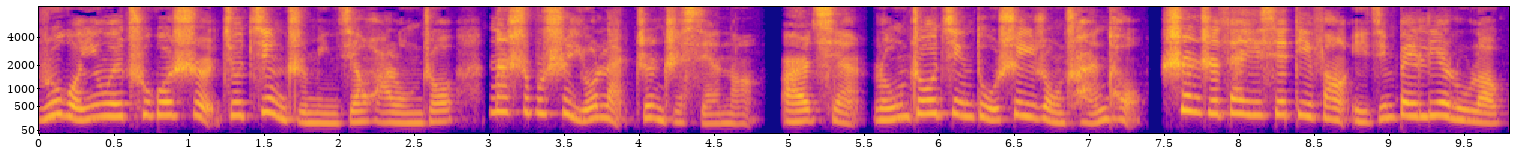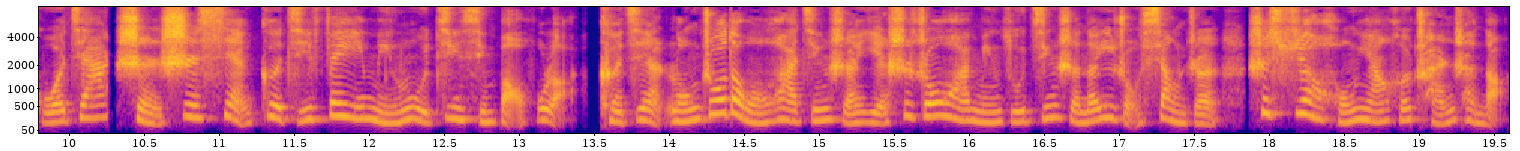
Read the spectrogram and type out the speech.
如果因为出过事就禁止民间划龙舟，那是不是有懒政之嫌呢？而且龙舟竞渡是一种传统，甚至在一些地方已经被列入了国家、省市县各级非遗名录进行保护了。可见龙舟的文化精神也是中华民族精神的一种象征，是需要弘扬和传承的。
